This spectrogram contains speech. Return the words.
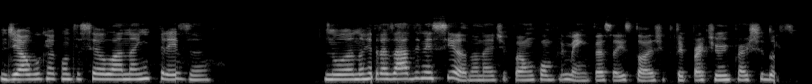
De algo que aconteceu lá na empresa no ano retrasado e nesse ano, né? Tipo, é um complemento essa história. Tipo, tem parte 1 e parte 2.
